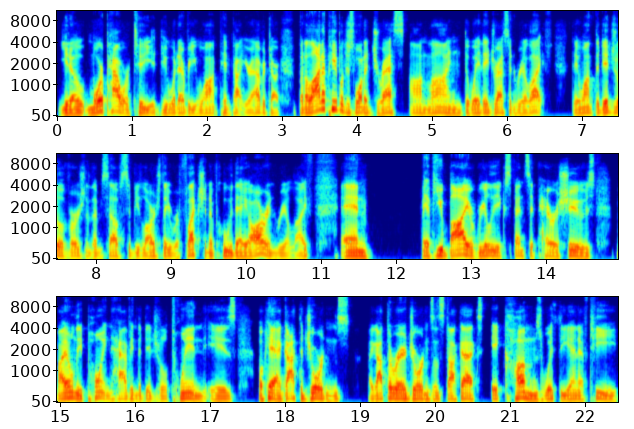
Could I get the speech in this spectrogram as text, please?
you know more power to you do whatever you want pimp out your avatar but a lot of people just want to dress online the way they dress in real life they want the digital version of themselves to be largely a reflection of who they are in real life and if you buy a really expensive pair of shoes, my only point in having the digital twin is okay, I got the Jordans. I got the rare Jordans on StockX. It comes with the NFT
